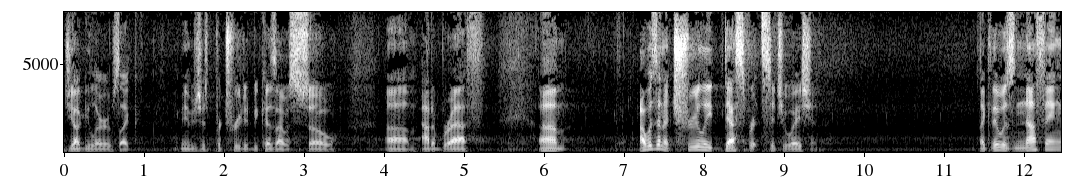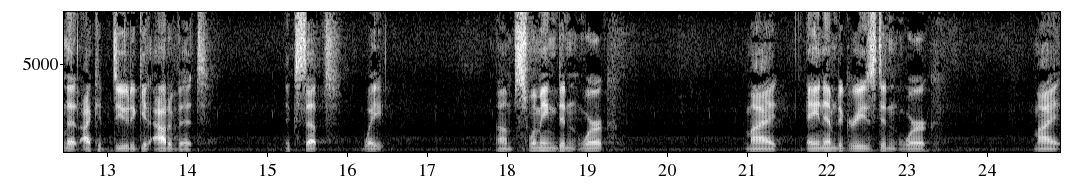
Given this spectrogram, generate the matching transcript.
jugular. It was like, It was just protruded because I was so um, out of breath. Um, I was in a truly desperate situation. Like, there was nothing that I could do to get out of it except wait. Um, swimming didn't work. My A&M degrees didn't work. My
